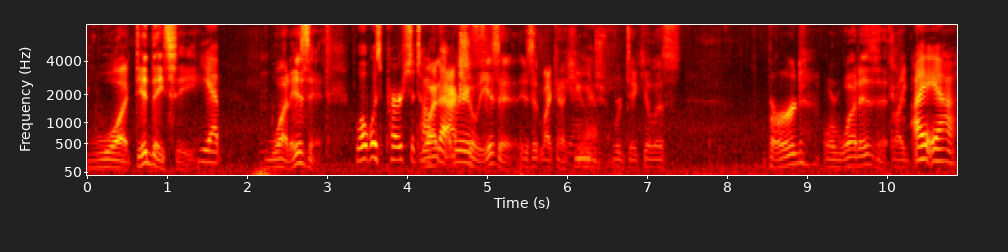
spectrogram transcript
what did they see? Yep. What is it? What was perched atop what that What actually is it? Is it like a huge, ridiculous bird, or what is it? Like, I yeah,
